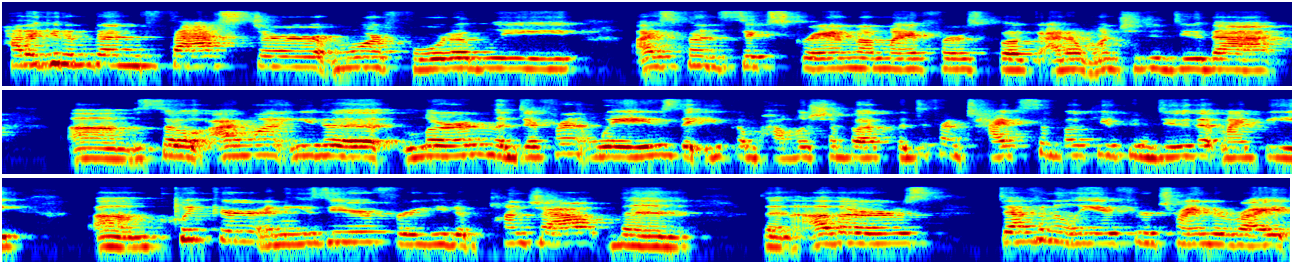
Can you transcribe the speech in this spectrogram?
how to get them done faster, more affordably. I spent six grand on my first book. I don't want you to do that. Um, so I want you to learn the different ways that you can publish a book, the different types of book you can do that might be um, quicker and easier for you to punch out than, than others. Definitely if you're trying to write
